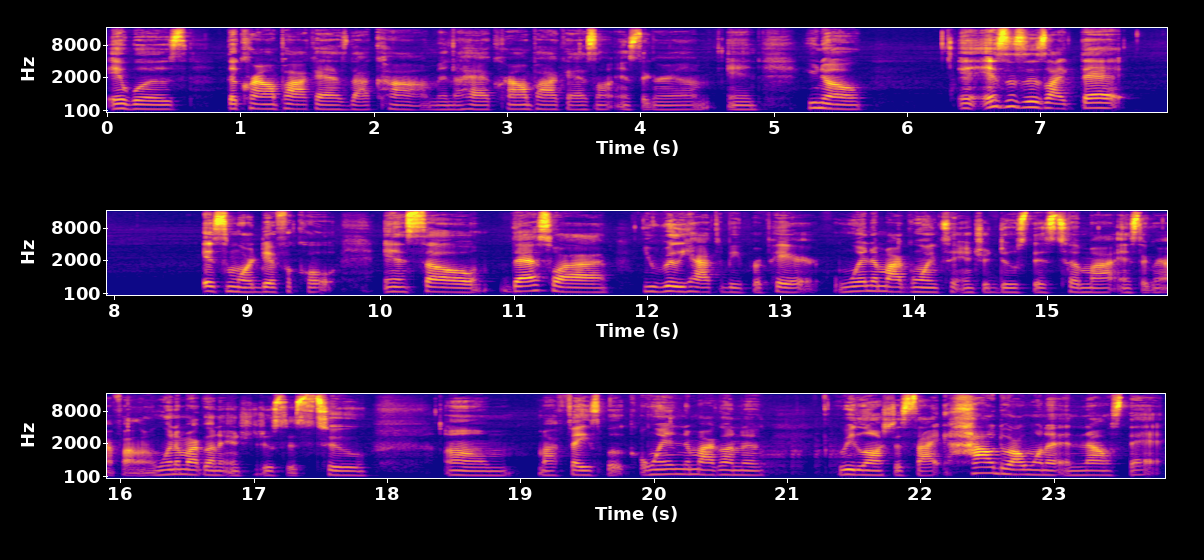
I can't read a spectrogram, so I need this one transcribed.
it was thecrownpodcast.com and I had Crown Podcast on Instagram. And, you know, in instances like that, it's more difficult. And so that's why you really have to be prepared. When am I going to introduce this to my Instagram following? When am I going to introduce this to um, my Facebook? When am I going to relaunch the site? How do I want to announce that?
